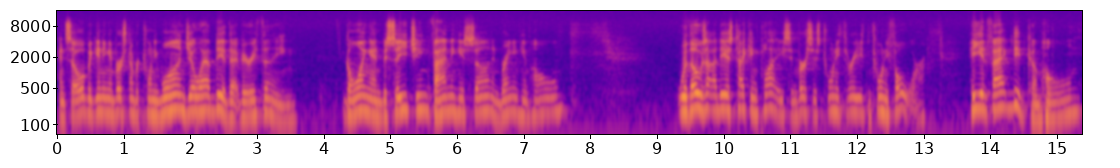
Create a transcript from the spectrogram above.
And so, beginning in verse number 21, Joab did that very thing. Going and beseeching, finding his son, and bringing him home. With those ideas taking place in verses 23 and 24, he in fact did come home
